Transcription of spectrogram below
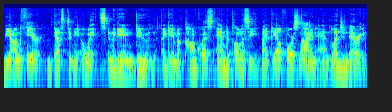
Beyond fear, destiny awaits in the game Dune, a game of conquest and diplomacy by Gale Force 9 and Legendary.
